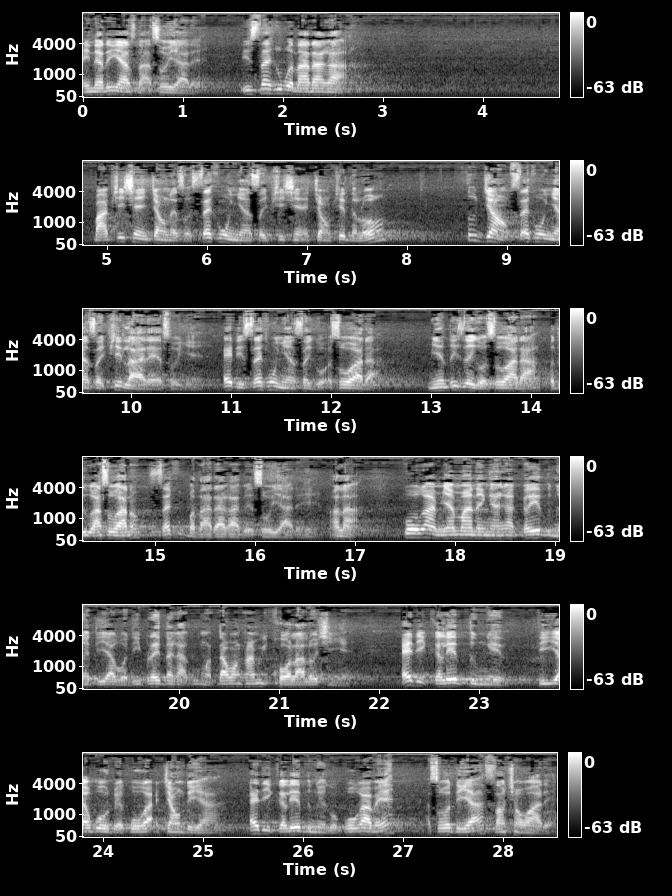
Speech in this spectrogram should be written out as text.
အိန္ဒရိယဆိုတာအစိုးရတယ်ဒီစက္ကုပ္ပတာရကဘာဖြစ်ရှင်အကြောင်းလဲဆိုစက္ကုညာစိတ်ဖြစ်ရှင်အကြောင်းဖြစ်တယ်လို့သူ့ကြောင့်စက္ကုညာစိတ်ဖြစ်လာတယ်ဆိုရင်အဲ့ဒီစက္ကုညာစိတ်ကိုအစိုးရတာ မြင်သိစိတ်ကိုစိုးရတာဘယ်သူအစိုးရနော်စက္ကုပ္ပတာရကပဲစိုးရတယ်ဟုတ်လားကိုကမြန်မာနိုင်ငံကကလေးသူငယ်တရားကိုဒီပြိဿကအခုမှတာဝန်ခံပြီးခေါ်လာလို့ရှိရင်အဲ့ဒီကလေးသူငယ်ဒီရောက်ဖို့အတွက်ကိုကအကြောင်းတရားအဲ့ဒီကလေးသူငယ်ကိုကိုကပဲအစိုးတရားစောင့်ရှောက်ရတယ်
